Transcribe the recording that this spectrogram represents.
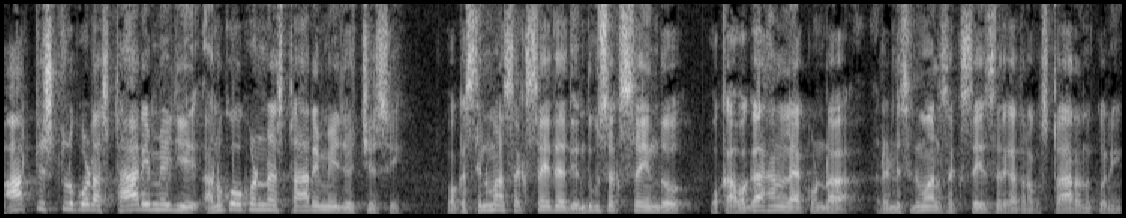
ఆర్టిస్టులు కూడా స్టార్ ఇమేజ్ అనుకోకుండా స్టార్ ఇమేజ్ వచ్చేసి ఒక సినిమా సక్సెస్ అయితే అది ఎందుకు సక్సెస్ అయిందో ఒక అవగాహన లేకుండా రెండు సినిమాలు సక్సెస్ అయ్యేసరికి అతను ఒక స్టార్ అనుకుని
